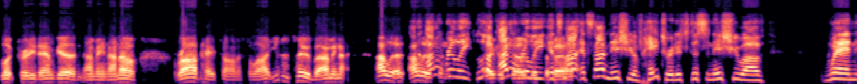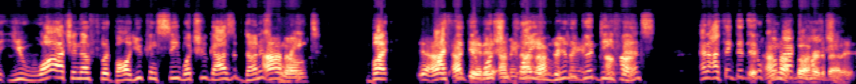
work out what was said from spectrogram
look pretty damn good. I mean, I know Rob hates on us a lot. You do too, but I mean, I I, li- I I don't really look. I don't really. It's about. not. It's not an issue of hatred. It's just an issue of when you watch enough football, you can see what you guys have done is I know. great. But Yeah, I, I I think that once it. I you mean, play I, a really saying, good I'm not- defense, and I think that it- it'll come I'm not back to butthurt haunt about you. it.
